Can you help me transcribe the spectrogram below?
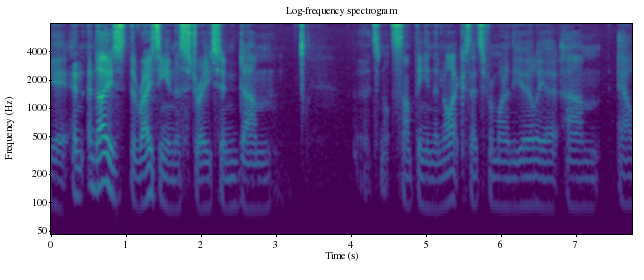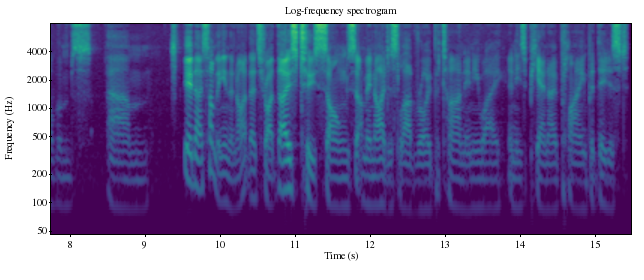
Yeah, and, and those the racing in the street and um, it's not something in the night because that's from one of the earlier um, albums. Um, yeah, no, something in the night. That's right. Those two songs. I mean, I just love Roy Bittan anyway, and his piano playing, but they're just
